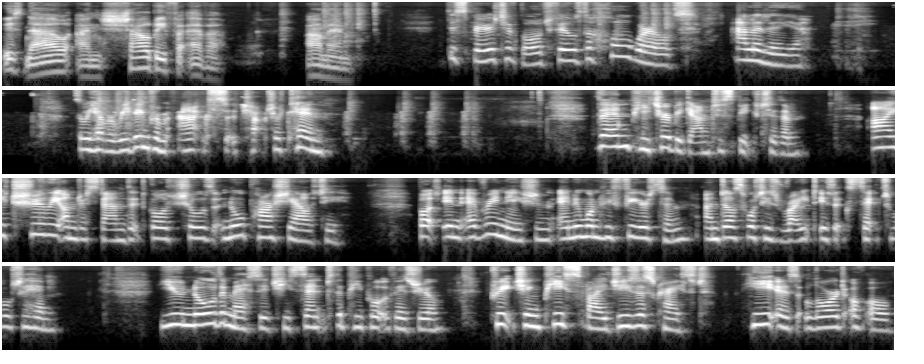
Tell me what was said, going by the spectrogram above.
is now, and shall be forever. Amen. The Spirit of God fills the whole world. Alleluia. So we have a reading from Acts chapter 10. Then Peter began to speak to them. I truly understand that God shows no partiality, but in every nation, anyone who fears him and does what is right is acceptable to him. You know the message he sent to the people of Israel, preaching peace by Jesus Christ. He is Lord of all.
